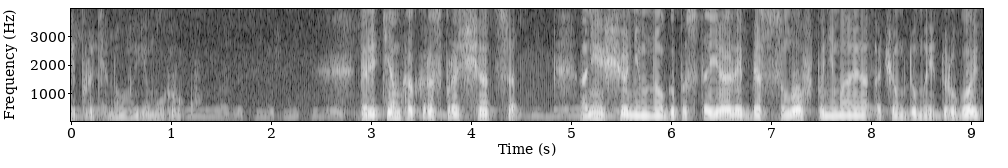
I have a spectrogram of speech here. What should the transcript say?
и протянула ему руку. Перед тем, как распрощаться, они еще немного постояли, без слов понимая, о чем думает другой.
